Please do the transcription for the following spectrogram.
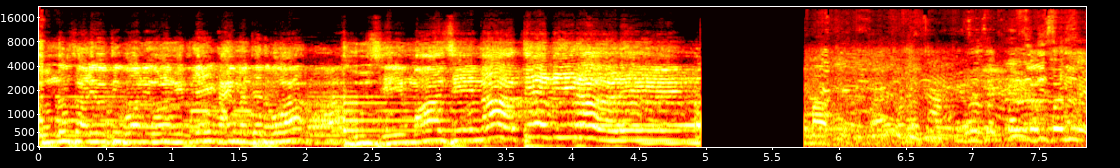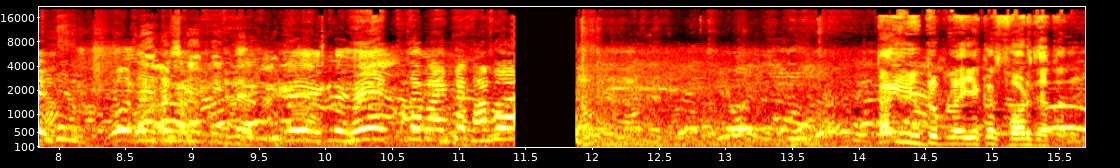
सुंदर साडी होती बुवा निवडून घेतली काय म्हणतात बुवा? तुझे माझे नाते निराळे. काही युट्यूबला एकच फॉड जातात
